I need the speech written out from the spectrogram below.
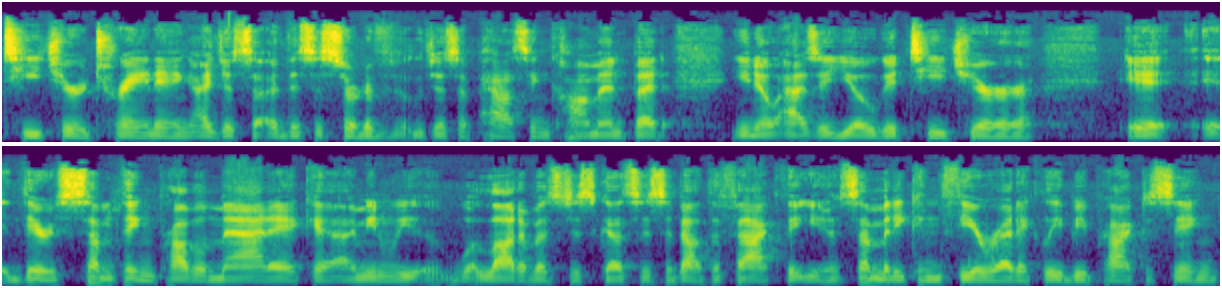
teacher training. I just uh, this is sort of just a passing comment, but you know, as a yoga teacher, it, it, there's something problematic. I mean, we a lot of us discuss this about the fact that you know somebody can theoretically be practicing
